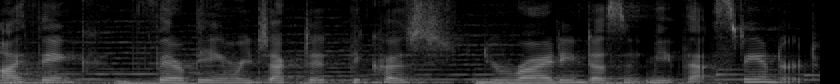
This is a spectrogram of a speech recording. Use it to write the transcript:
I think they're being rejected because your writing doesn't meet that standard.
